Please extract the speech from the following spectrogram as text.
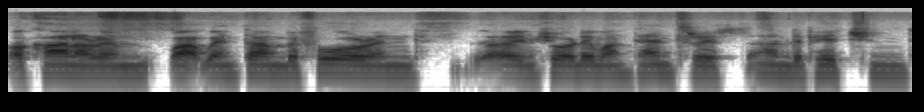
O'Connor and what went on before, and I'm sure they want to answer it on the pitch and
